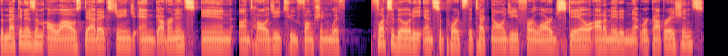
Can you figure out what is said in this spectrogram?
The mechanism allows data exchange and governance in Ontology to function with flexibility and supports the technology for large scale automated network operations.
